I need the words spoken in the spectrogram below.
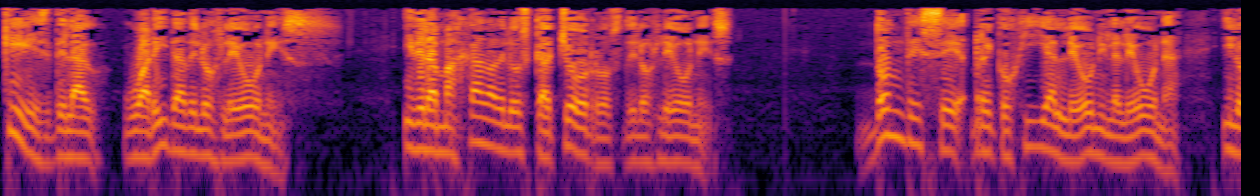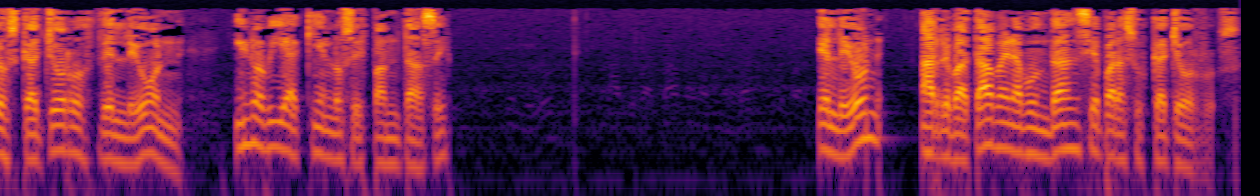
¿Qué es de la guarida de los leones y de la majada de los cachorros de los leones? ¿Dónde se recogía el león y la leona y los cachorros del león y no había quien los espantase? El león arrebataba en abundancia para sus cachorros,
